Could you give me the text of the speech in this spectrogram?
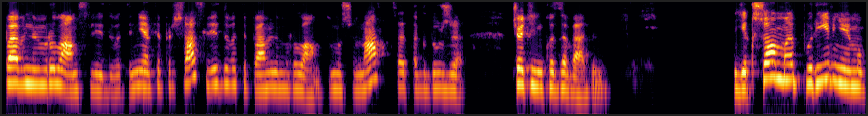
певним рулам слідувати. Ні, ти прийшла слідувати певним рулам, тому що в нас це так дуже чотенько заведено. Якщо ми порівнюємо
